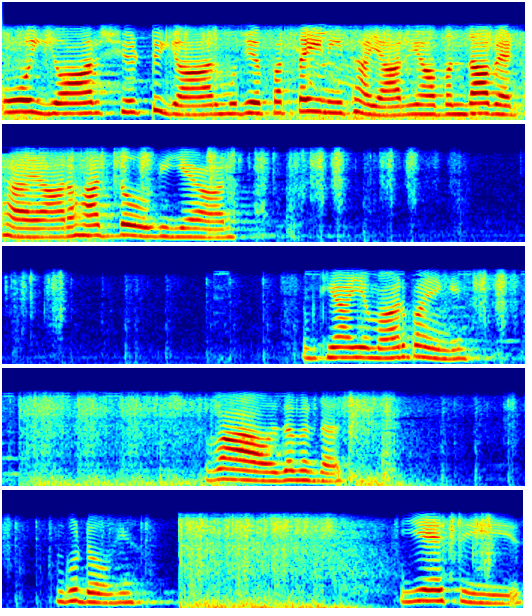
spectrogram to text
ओ यार शिट यार, मुझे पता ही नहीं था यार, यहाँ बंदा बैठा है यार, हद हो गई यार अब क्या ये मार पाएँगे। वाह ज़बरदस्त। गुड हो गया। ये चीज़।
